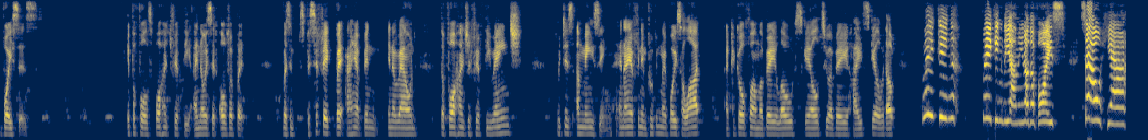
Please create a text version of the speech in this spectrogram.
voices. April Fool's 450. I know I said over, but wasn't specific, but I have been in around the 450 range, which is amazing. And I have been improving my voice a lot. I could go from a very low scale to a very high scale without breaking, breaking the, um, you know, the voice. So, yeah.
